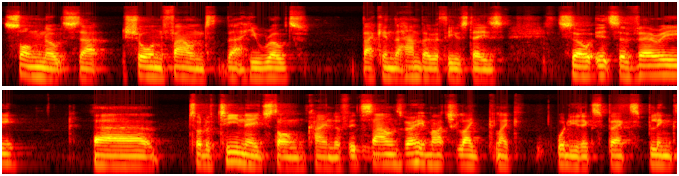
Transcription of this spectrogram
song notes that Sean found that he wrote back in the Hamburger Thieves days. So it's a very uh, sort of teenage song, kind of. It sounds very much like like what you'd expect Blink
